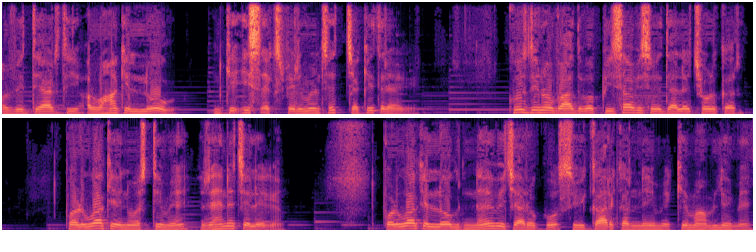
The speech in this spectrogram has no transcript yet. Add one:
और विद्यार्थी और वहाँ के लोग उनके इस एक्सपेरिमेंट से चकित रह गए। कुछ दिनों बाद वह पीसा विश्वविद्यालय छोड़कर पड़ुआ के यूनिवर्सिटी में रहने चले गए। पड़ुआ के लोग नए विचारों को स्वीकार करने में के मामले में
